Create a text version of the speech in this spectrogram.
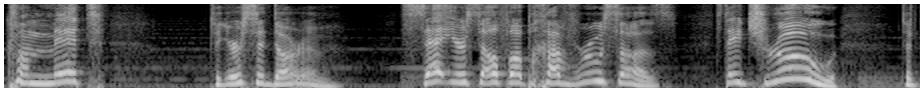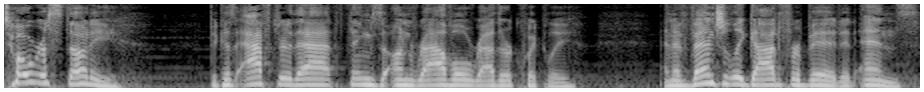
Commit to your sedarim. Set yourself up chavrusas. Stay true to Torah study because after that, things unravel rather quickly. And eventually, God forbid, it ends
